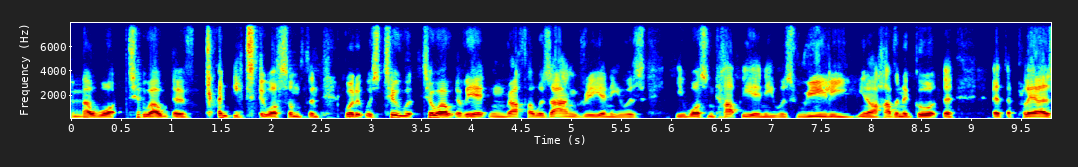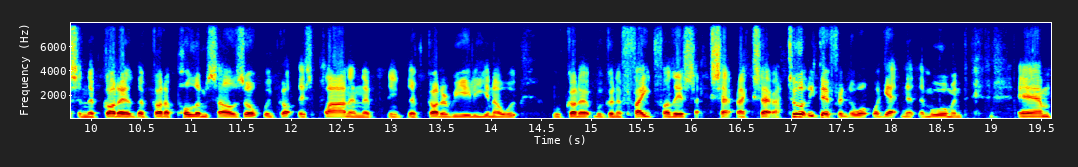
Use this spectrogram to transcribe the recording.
now what two out of 22 or something but it was two two out of eight and rafa was angry and he was he wasn't happy and he was really you know having a go at the at the players and they've got to they've got to pull themselves up we've got this plan and they've, they've got to really you know we've got to we're going to fight for this etc etc totally different to what we're getting at the moment. Um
